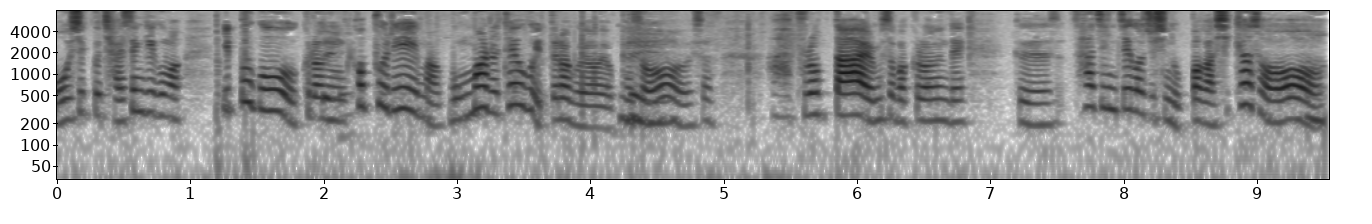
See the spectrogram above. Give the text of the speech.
멋있고 잘생기고 막 이쁘고 그런 네. 커플이 막 목마를 태우고 있더라고요 옆에서 그래서 아 부럽다 이러면서 막 그러는데 그 사진 찍어주신 오빠가 시켜서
